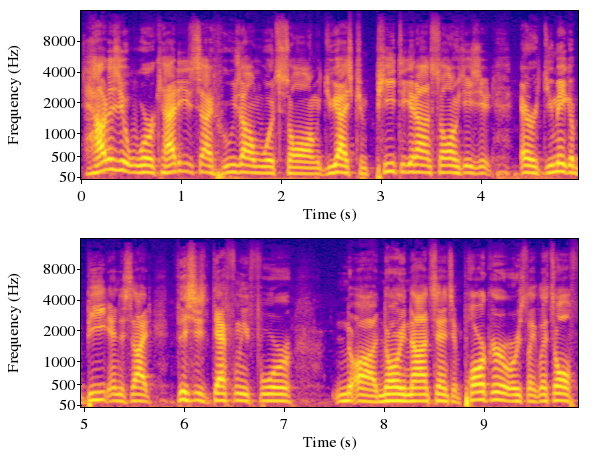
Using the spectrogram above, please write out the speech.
how does it work? How do you decide who's on what song? Do you guys compete to get on songs? Is it Eric? Do you make a beat and decide this is definitely for n- uh, gnarly nonsense and Parker, or is it like let's all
